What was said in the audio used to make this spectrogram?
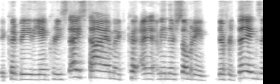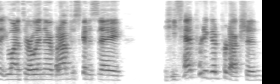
it could be the increased ice time. It could. I, I mean, there's so many different things that you want to throw in there, but I'm just going to say he's had pretty good production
